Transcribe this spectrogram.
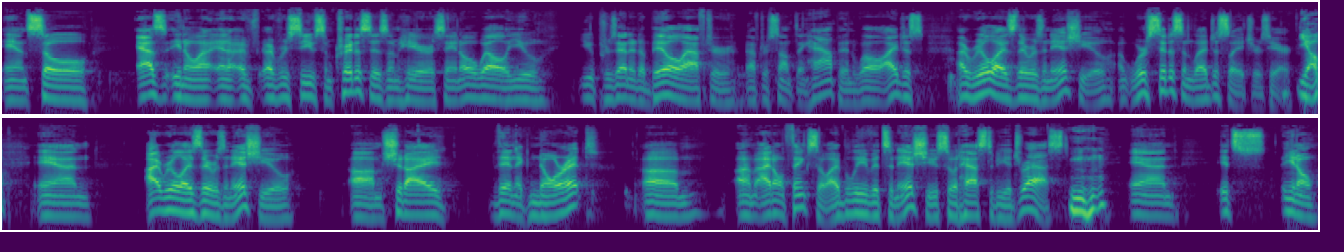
And so, as you know, and I've, I've received some criticism here saying, "Oh, well, you you presented a bill after after something happened." Well, I just I realized there was an issue. We're citizen legislatures here. Yep. And I realized there was an issue. Um, should I then ignore it? Um, um, I don't think so. I believe it's an issue, so it has to be addressed. Mm-hmm. And it's you know,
